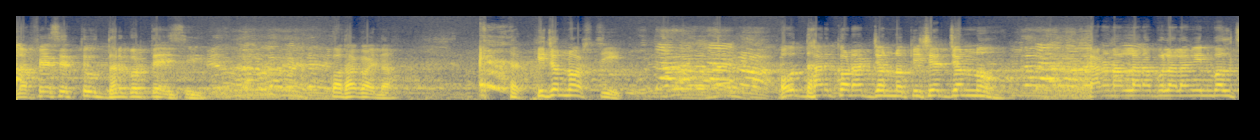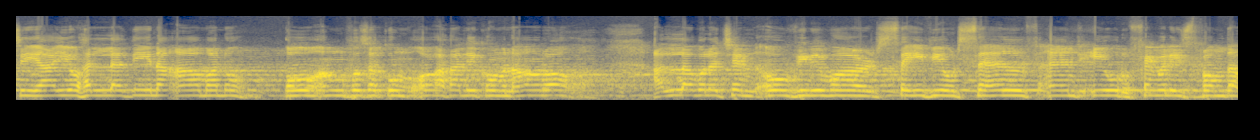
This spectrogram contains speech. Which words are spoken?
না ফেসের তো উদ্ধার করতে আইছি। কথা কয় না। কি জন্য আসছি? উদ্ধার করার জন্য, কিসের জন্য? কারণ আল্লাহ রাব্বুল আলামিন বলছে, ইয়া আইয়ুহাল্লাযীনা আমানু, ও আনফুসাকুম ওয়া আহলিকুম নারা। আল্লাহ বলেছেন, O believers save yourself and your families from the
